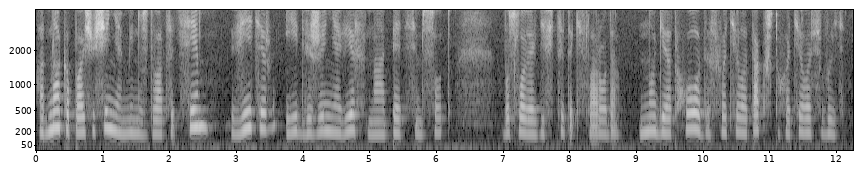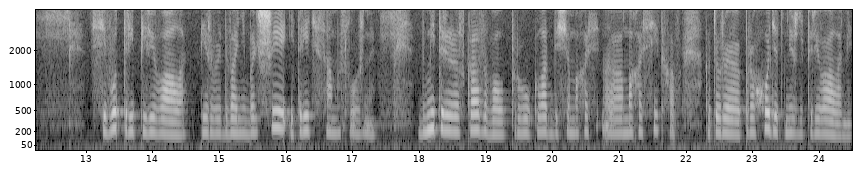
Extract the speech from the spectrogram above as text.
Однако по ощущениям минус 27, ветер и движение вверх на 5700 в условиях дефицита кислорода. Ноги от холода схватило так, что хотелось выть. Всего три перевала. Первые два небольшие и третий самый сложный. Дмитрий рассказывал про кладбище э, махасидхов, которое проходит между перевалами.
